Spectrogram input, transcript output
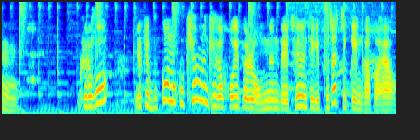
예. 그리고 이렇게 묶어놓고 키우는 개가 거의 별로 없는데 쟤는 되게 부잣집 개인가 봐요.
